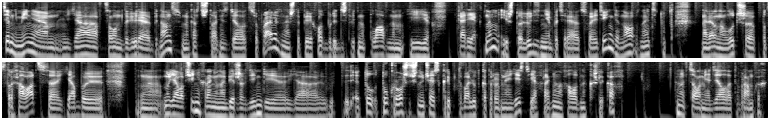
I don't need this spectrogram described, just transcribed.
Тем не менее, я в целом доверяю Binance. Мне кажется, что они сделают все правильно, что переход будет действительно плавным и корректным, и что люди не потеряют свои деньги. Но, знаете, тут, наверное, лучше подстраховаться я бы... Э, ну, я вообще не храню на биржах деньги. Я ту, ту крошечную часть криптовалют, которая у меня есть, я храню на холодных кошельках. Ну, в целом я делал это в рамках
